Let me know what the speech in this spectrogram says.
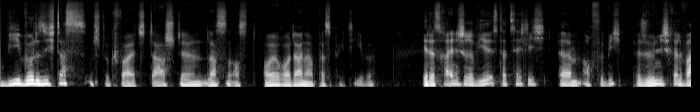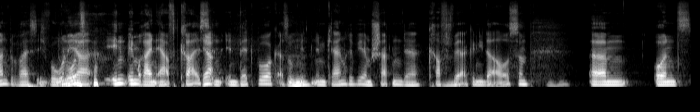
Wie würde sich das ein Stück weit darstellen lassen aus eurer, deiner Perspektive? Ja, das Rheinische Revier ist tatsächlich ähm, auch für mich persönlich relevant. Du weißt, ich wohne ja in, im Rhein-Erft-Kreis ja. in, in Bedburg, also mhm. mitten im Kernrevier, im Schatten der Kraftwerke mhm. Niederaußen. Mhm. Ähm, und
